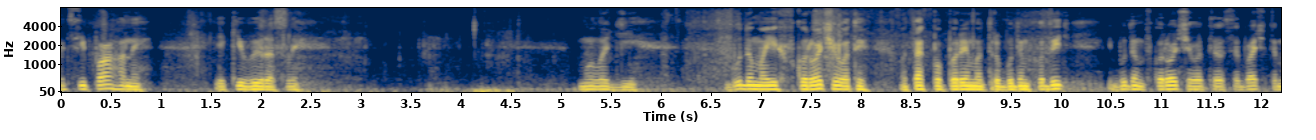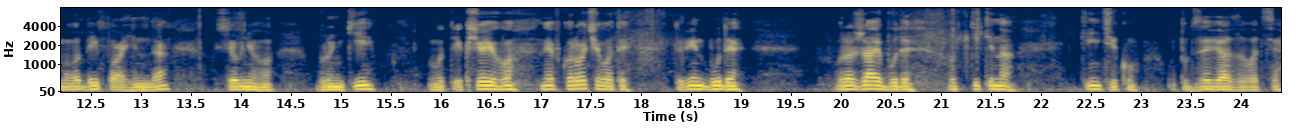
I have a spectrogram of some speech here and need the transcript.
оці пагани, які виросли молоді. Будемо їх вкорочувати. Отак по периметру будемо ходити і будемо вкорочувати. Оце бачите, молодий пагін. Да? Все в нього бруньки. От, якщо його не вкорочувати, то він буде, врожай буде от тільки на кінчику тут зав'язуватися.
